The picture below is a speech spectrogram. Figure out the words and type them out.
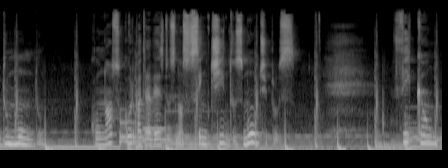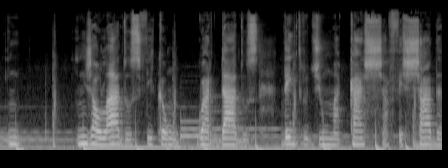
do mundo com o nosso corpo através dos nossos sentidos múltiplos, ficam enjaulados, ficam guardados dentro de uma caixa fechada.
